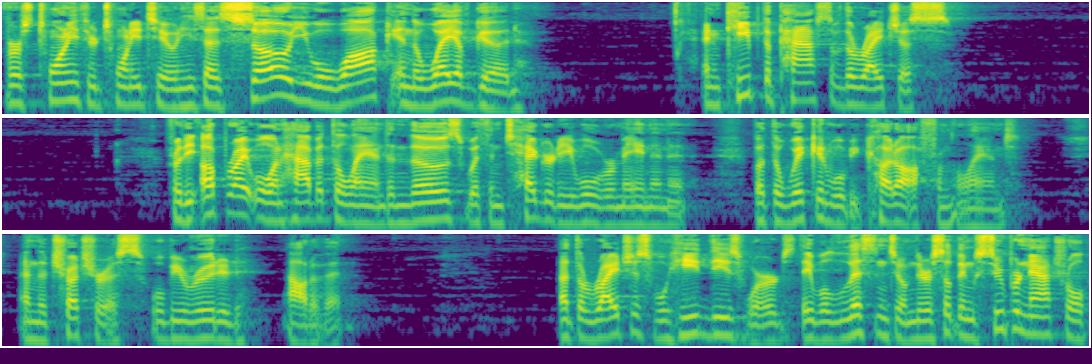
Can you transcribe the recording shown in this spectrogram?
verse 20 through 22, and he says, So you will walk in the way of good and keep the paths of the righteous. For the upright will inhabit the land, and those with integrity will remain in it but the wicked will be cut off from the land, and the treacherous will be rooted out of it. That the righteous will heed these words, they will listen to them. There is something supernatural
